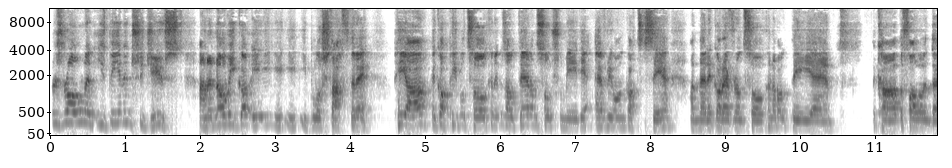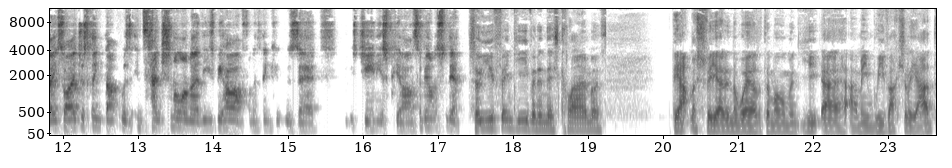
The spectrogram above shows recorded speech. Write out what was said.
He's rolling. He's being introduced, and I know he got he, he, he blushed after it. PR. It got people talking. It was out there on social media. Everyone got to see it, and then it got everyone talking about the um, the card the following day. So I just think that was intentional on Eddie's behalf, and I think it was uh, it was genius PR. To be honest with you. So you think even in this climate, the atmosphere in the world at the moment, you, uh, I mean, we've actually had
